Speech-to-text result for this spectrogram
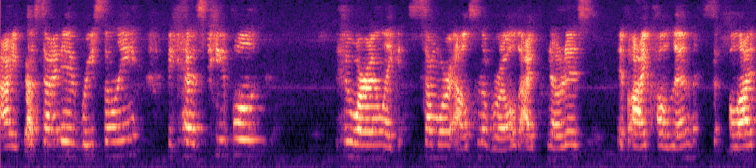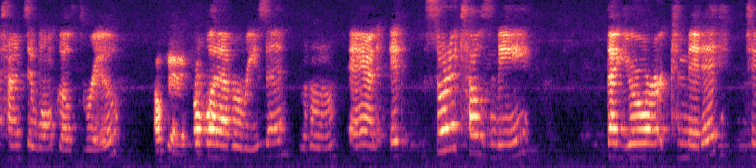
i decided recently because people who are in like somewhere else in the world i've noticed if i call them a lot of times it won't go through Okay. for whatever reason Mm-hmm. and it sort of tells me that you're committed to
